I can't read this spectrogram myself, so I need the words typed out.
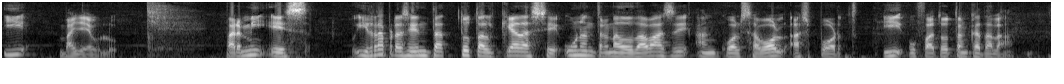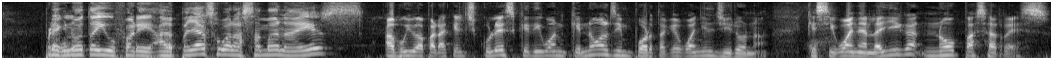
i veieu-lo. Per mi és i representa tot el que ha de ser un entrenador de base en qualsevol esport i ho fa tot en català. Prenc nota i ho faré. El pallasso de la setmana és... Avui va per aquells culers que diuen que no els importa que guanyi el Girona, que si guanyen la Lliga no passa res.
